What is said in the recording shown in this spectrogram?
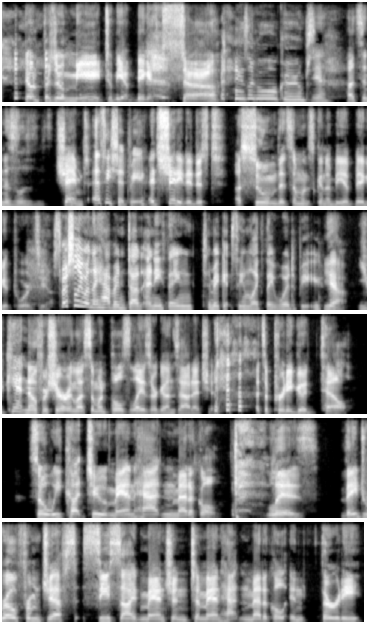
Don't presume me to be a bigot, sir. he's like, oh, Okay, I'm Yeah, Hudson is shamed. As he should be. It's shitty to just assume that someone's going to be a bigot towards you. Especially when they haven't done anything to make it seem like they would be. Yeah, you can't know for sure unless someone pulls laser guns out at you. That's a pretty good tell. So we cut to Manhattan Medical. Liz, they drove from Jeff's seaside mansion to Manhattan Medical in 30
